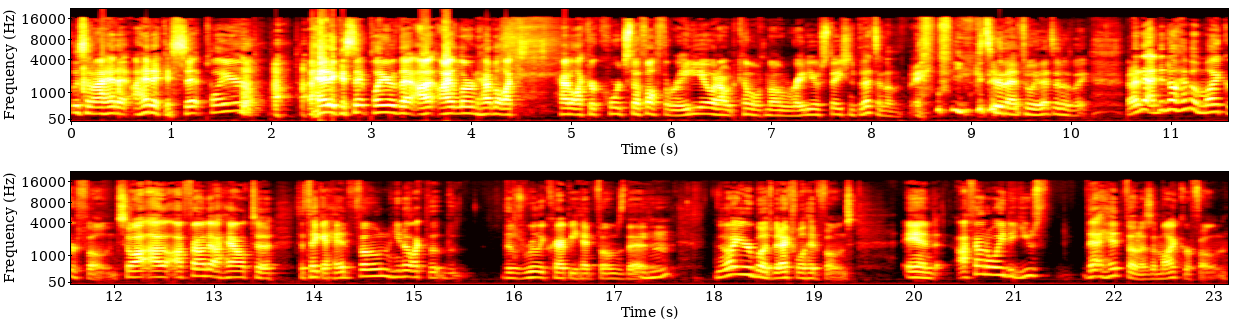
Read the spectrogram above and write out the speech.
listen. I had a I had a cassette player. I had a cassette player that I, I learned how to like how to like record stuff off the radio, and I would come up with my own radio stations. But that's another thing. you can consider that to me. That's another thing. But I did, I did not have a microphone, so I, I, I found out how to to take a headphone. You know, like the, the those really crappy headphones that not earbuds, but actual headphones. And I found a way to use that headphone as a microphone.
